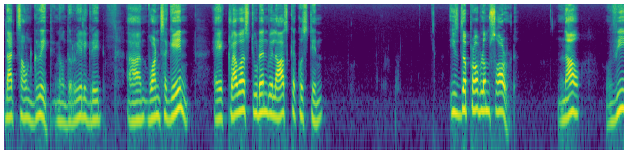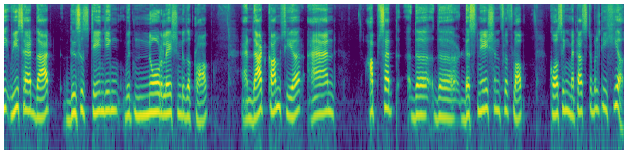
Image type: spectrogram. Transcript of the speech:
that sound great you know the really great um, once again a clever student will ask a question is the problem solved. Now we, we said that this is changing with no relation to the clock and that comes here and upset the, the destination flip flop causing metastability here.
